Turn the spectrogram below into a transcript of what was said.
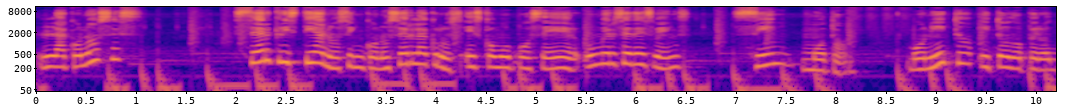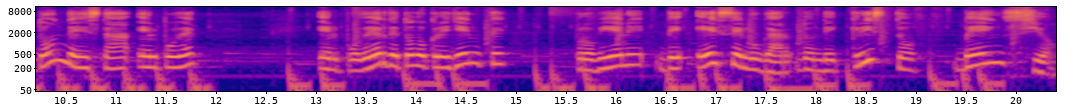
la conoces. Ser cristiano sin conocer la cruz es como poseer un Mercedes-Benz sin motor. Bonito y todo, pero ¿dónde está el poder? El poder de todo creyente proviene de ese lugar donde Cristo venció.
